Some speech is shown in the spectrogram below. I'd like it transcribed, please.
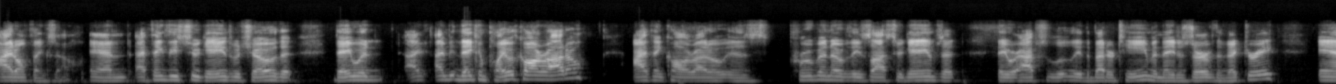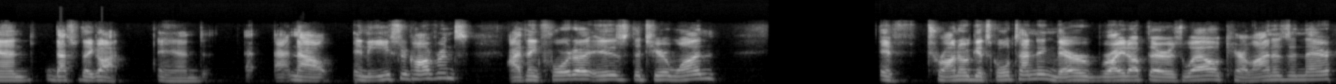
I don't think so. And I think these two games would show that they would. I, I mean, they can play with Colorado. I think Colorado is proven over these last two games that they were absolutely the better team and they deserve the victory. And that's what they got. And at, now in the Eastern Conference, I think Florida is the tier one. If Toronto gets goaltending, they're right up there as well. Carolina's in there.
